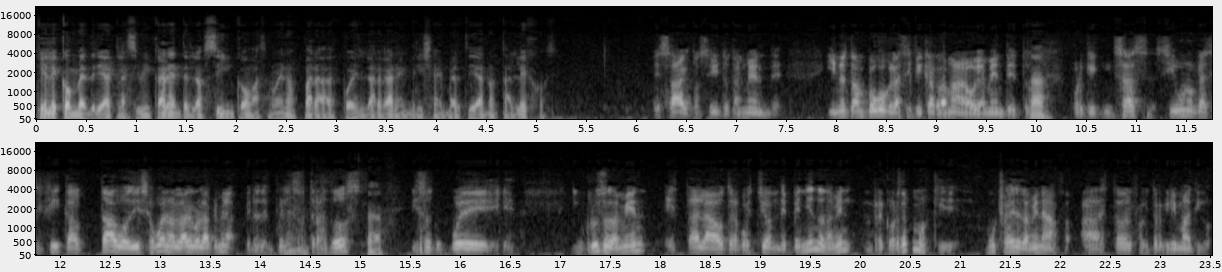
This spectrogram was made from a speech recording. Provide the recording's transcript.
¿Qué le convendría clasificar entre los cinco más o menos para después largar en grilla invertida no tan lejos? Exacto, sí, totalmente y no tampoco clasificar más, obviamente, esto, porque quizás si uno clasifica octavo, dice, bueno, largo la primera, pero después las mm. otras dos, eso te puede... Eh, incluso también está la otra cuestión, dependiendo también, recordemos que muchas veces también ha, ha, estado el factor climático.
